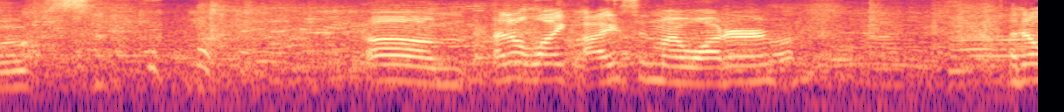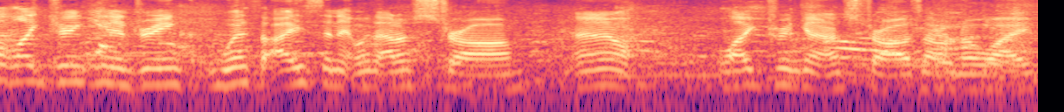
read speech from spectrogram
Oops. um, I don't like ice in my water. I don't like drinking a drink with ice in it without a straw. I don't like drinking out of straws. I don't know why.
